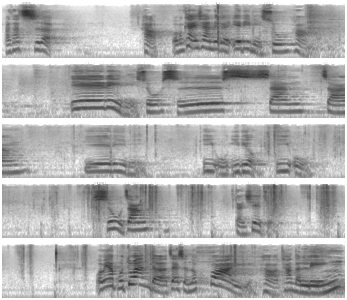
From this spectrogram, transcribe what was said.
把它吃了。好，我们看一下那个耶利米书哈。耶利米书十三章，耶利米一五一六一五十五章，感谢主。我们要不断的在神的话语哈，他的灵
